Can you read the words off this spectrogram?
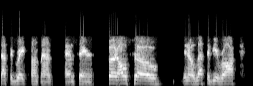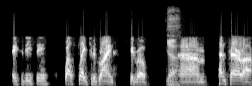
that's a great frontman and singer. But also, you know, Let There Be Rock, ACDC, well, Slave to the Grind, Skid Row. Yeah. Um, Pantera,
